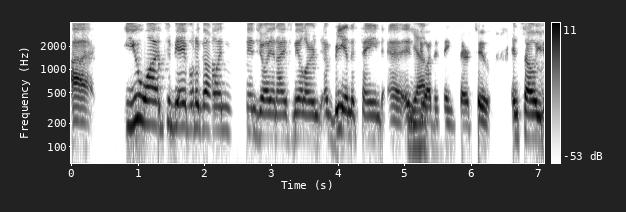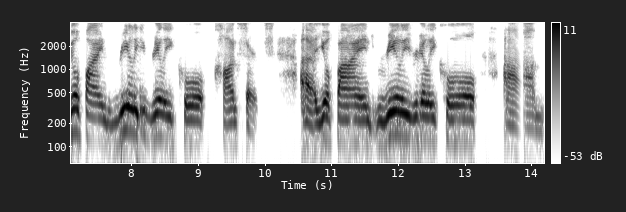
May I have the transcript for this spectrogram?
uh, you want to be able to go and enjoy a nice meal or be entertained and yep. do other things there too. And so you'll find really, really cool concerts. Uh, you'll find really, really cool, um,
